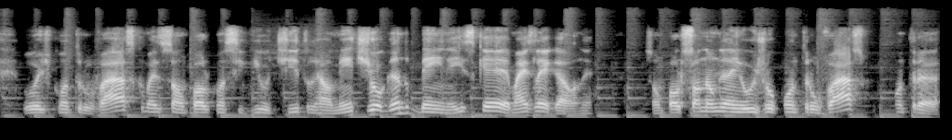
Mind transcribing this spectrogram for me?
hoje contra o Vasco, mas o São Paulo conseguiu o título realmente, jogando bem, né? Isso que é mais legal, né? São Paulo só não ganhou o jogo contra o Vasco, contra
